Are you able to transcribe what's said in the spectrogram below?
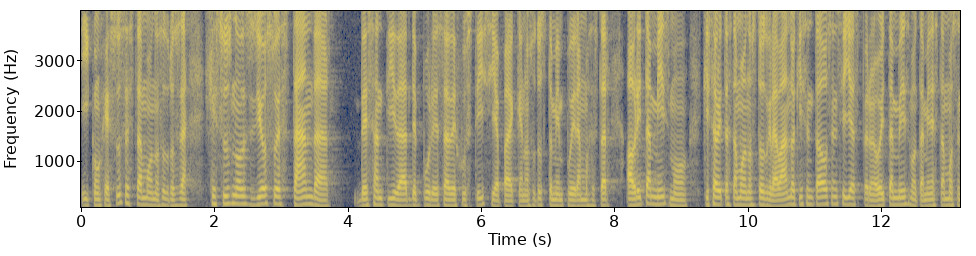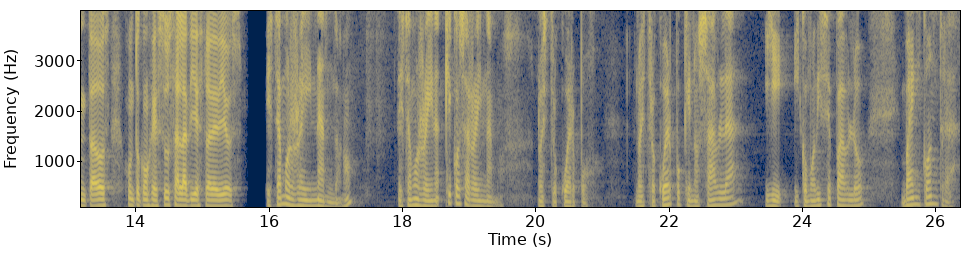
y con Jesús estamos nosotros. O sea, Jesús nos dio su estándar de santidad, de pureza, de justicia, para que nosotros también pudiéramos estar ahorita mismo. Quizá ahorita estamos nosotros grabando aquí sentados en sillas, pero ahorita mismo también estamos sentados junto con Jesús a la diestra de Dios. Estamos reinando, ¿no? Estamos reinando. ¿Qué cosa reinamos? Nuestro cuerpo. Nuestro cuerpo que nos habla y, y como dice Pablo, va en contra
